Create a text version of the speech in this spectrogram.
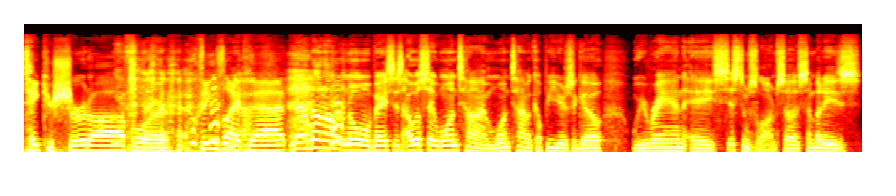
take your shirt off or things like that? No, not on a normal basis. I will say one time, one time a couple years ago, we ran a systems alarm. So somebody's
